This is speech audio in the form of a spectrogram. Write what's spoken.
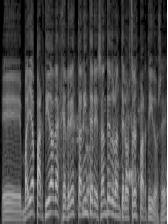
eh, vaya partida de ajedrez tan interesante durante los tres partidos. ¿eh?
